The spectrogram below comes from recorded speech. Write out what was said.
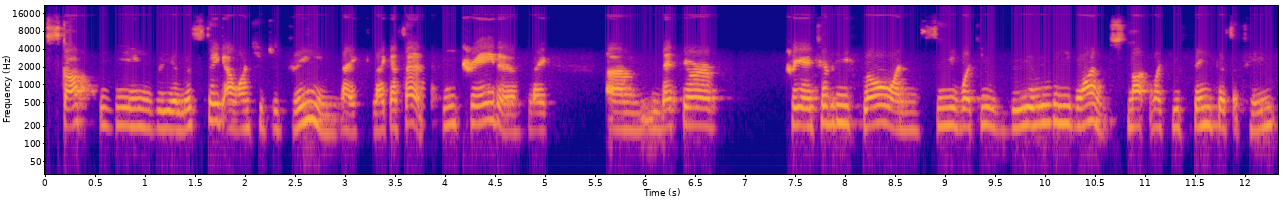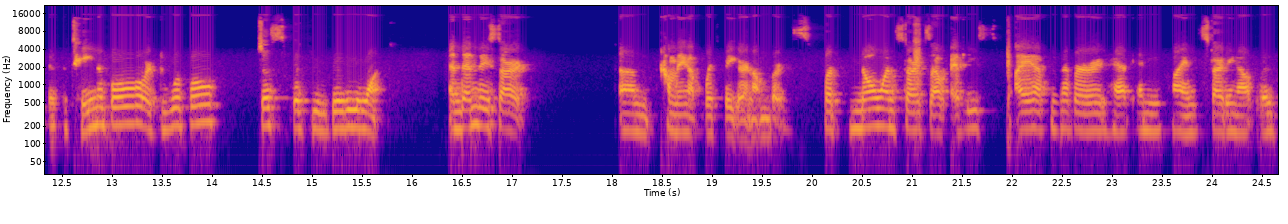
stop being realistic. I want you to dream. Like, like I said, be creative. Like, um, let your creativity flow and see what you really want, not what you think is attain- attainable or doable, just what you really want. And then they start um, coming up with bigger numbers. But no one starts out, at least I have never had any clients starting out with,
